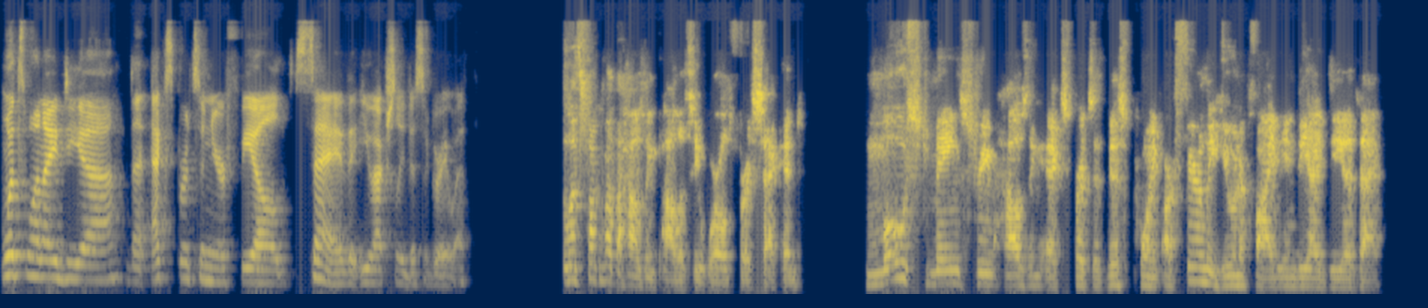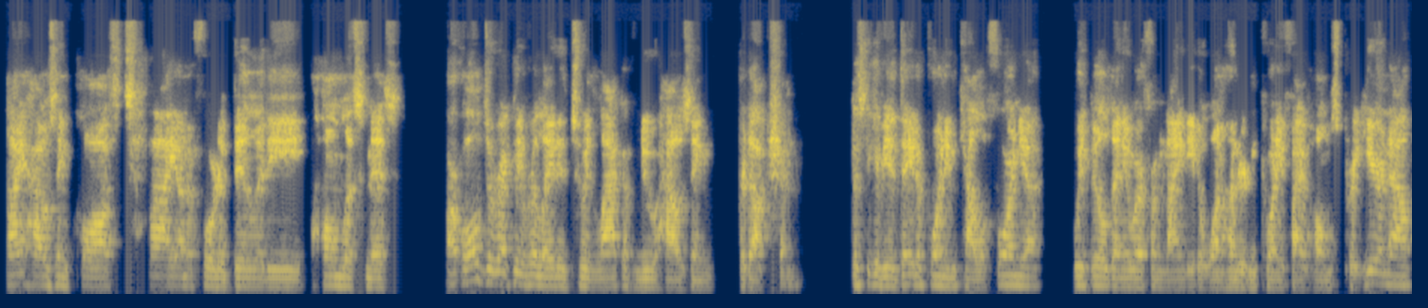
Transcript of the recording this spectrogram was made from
What's one idea that experts in your field say that you actually disagree with? Let's talk about the housing policy world for a second most mainstream housing experts at this point are fairly unified in the idea that high housing costs, high unaffordability, homelessness are all directly related to a lack of new housing production. Just to give you a data point in California, we build anywhere from 90 to 125 homes per year now.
